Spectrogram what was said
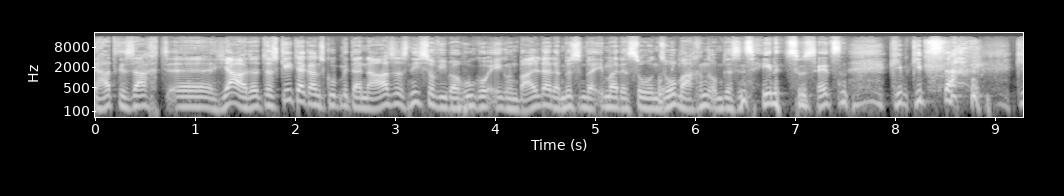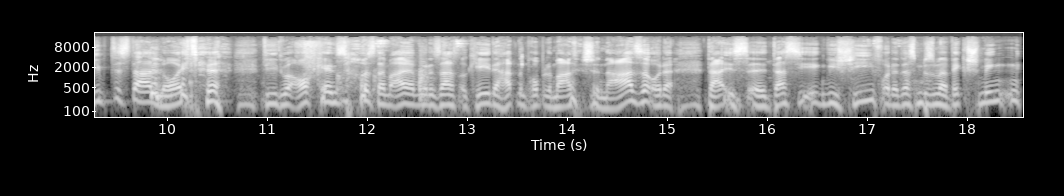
der hat gesagt, äh, äh, ja, das geht ja ganz gut mit der Nase. Ist nicht so wie bei Hugo Egon Balder. Da müssen wir immer das so und so machen, um das in Szene zu setzen. Gibt, gibt's da, gibt es da Leute, die du auch kennst aus deinem Alter, wo du sagst, okay, der hat eine problematische Nase oder da ist äh, das irgendwie schief oder das müssen wir wegschminken?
